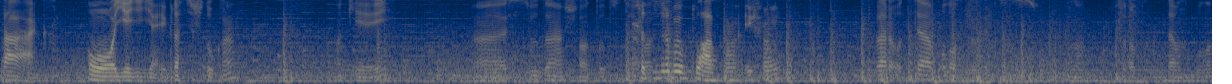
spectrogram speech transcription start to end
Так. О, є, є, є. Якраз ця штука. Окей. Е, сюди, що тут? треба Що ти зробив плазма? І що? Тепер оця полоска якось. Ну, зроблена. Де вона була?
